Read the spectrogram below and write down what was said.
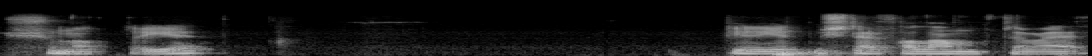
Şu noktayı. 1.70'ler falan muhtemel.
